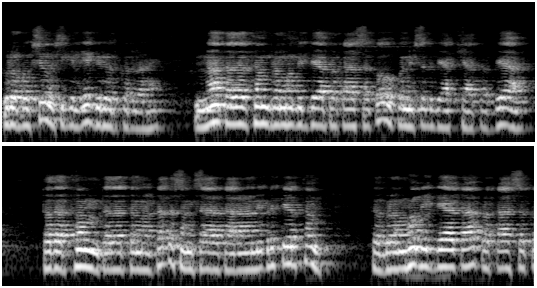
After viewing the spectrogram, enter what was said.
पूर्व पक्ष उसी के लिए विरोध कर रहा है। न तदर्थम ब्रह्म विद्या प्रकाशक उपनिषद व्याख्यातव्य। तदर्थम तदर्थम अर्थात संसार कारण निवृत्त्यर्थम तो ब्रह्म विद्या का प्रकाशक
